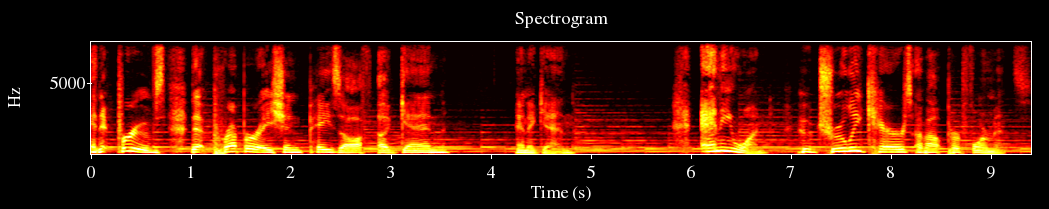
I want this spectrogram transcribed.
And it proves that preparation pays off again and again. Anyone who truly cares about performance,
